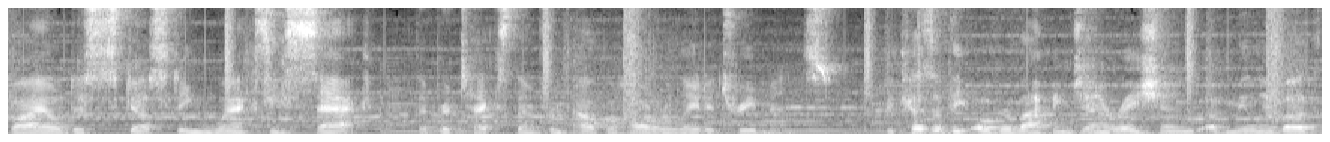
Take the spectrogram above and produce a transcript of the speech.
vile, disgusting, waxy sac that protects them from alcohol-related treatments. Because of the overlapping generations of mealybugs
